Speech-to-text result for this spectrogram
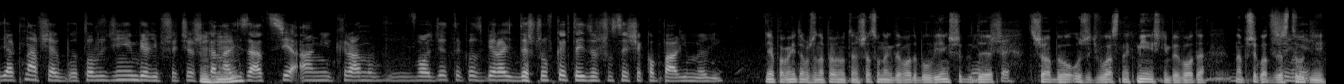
jak na wsiach było, to ludzie nie mieli przecież Mhm. kanalizacji ani kranów w wodzie, tylko zbierali deszczówkę i w tej deszczówce się kąpali, myli. Ja pamiętam, że na pewno ten szacunek do wody był większy, gdy Większy. trzeba było użyć własnych mięśni, by wodę na przykład ze studni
